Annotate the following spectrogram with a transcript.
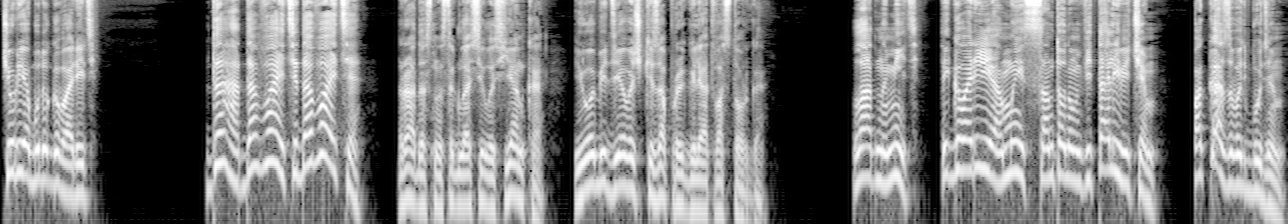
Чур я буду говорить». «Да, давайте, давайте!» Радостно согласилась Янка, и обе девочки запрыгали от восторга. «Ладно, Мить, ты говори, а мы с Антоном Витальевичем показывать будем,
